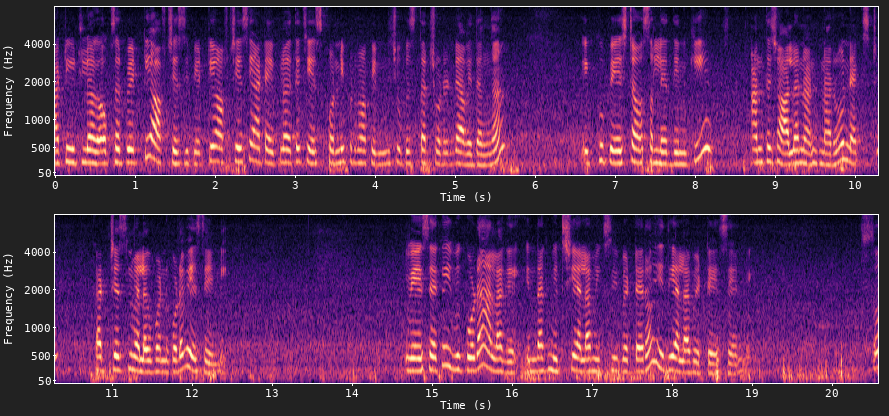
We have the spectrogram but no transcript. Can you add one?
అటు ఇట్లా ఒకసారి పెట్టి ఆఫ్ చేసి పెట్టి ఆఫ్ చేసి ఆ టైప్లో అయితే చేసుకోండి. ఇప్పుడు మా పిన్ని చూపిస్తారు చూడండి ఆ విధంగా. ఎక్కువ పేస్ట్ అవసరం లేదు దీనికి. అంత చాలు అని అంటున్నారు. నెక్స్ట్ కట్ చేసిన వెలగపండు కూడా వేసేయండి. వేసాక ఇవి కూడా అలాగే ఇందాక మిర్చి ఎలా మిక్సీ పెట్టారో ఇది ఎలా పెట్టేసేయండి. సో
